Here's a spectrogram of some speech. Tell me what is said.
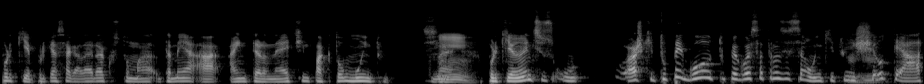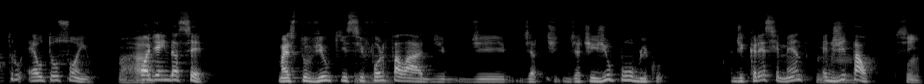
por quê? Porque essa galera acostumada. Também a, a internet impactou muito. Né? Sim. Porque antes, o, eu acho que tu pegou, tu pegou essa transição em que tu Uhum. encher o teatro é o teu sonho. aham, Pode ainda ser. Mas tu viu que se for Uhum. falar de, de, de, ati- de atingir o público, de crescimento, é Uhum. digital. Sim.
